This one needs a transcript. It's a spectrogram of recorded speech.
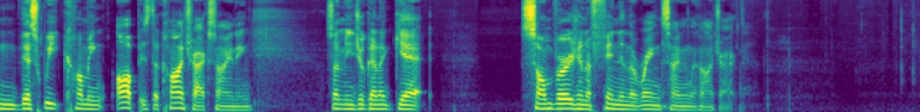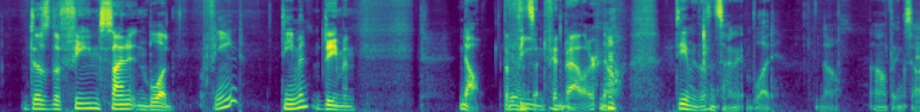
mm, this week coming up is the contract signing. So that means you're gonna get some version of Finn in the ring signing the contract. Does the Fiend sign it in blood? Fiend? Demon? Demon. No. The Fiend, Finn Balor. No. Demon doesn't sign it in blood. No, I don't think so.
